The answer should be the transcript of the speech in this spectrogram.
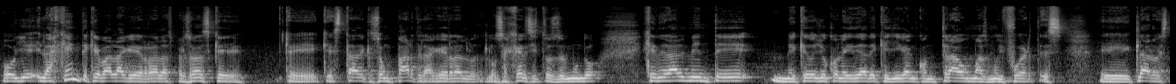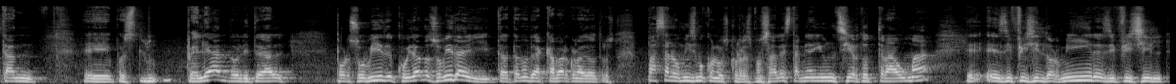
Oye, la gente que va a la guerra, las personas que que, está, que son parte de la guerra, los, ejércitos del mundo, generalmente me quedo yo con la idea de que llegan con traumas muy fuertes. Eh, claro, están eh, pues peleando literal por su vida, cuidando su vida y tratando de acabar con la de otros. Pasa lo mismo con los corresponsales, también hay un cierto trauma, eh, es difícil dormir, es difícil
